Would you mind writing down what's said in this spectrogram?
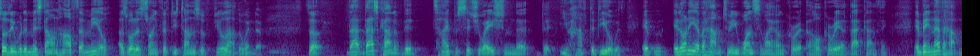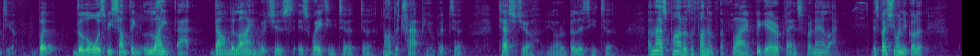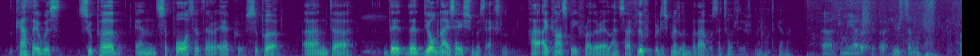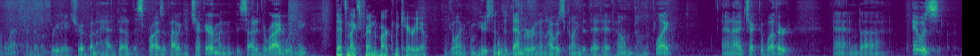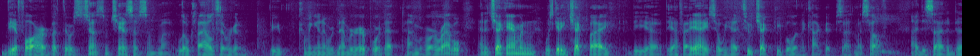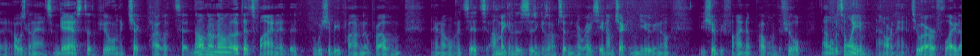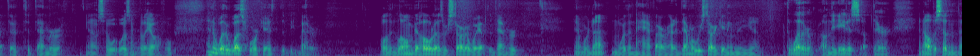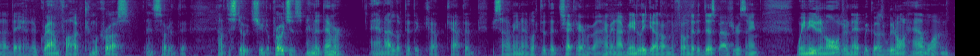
So they would have missed out on half their meal, as well as throwing 50 tons of fuel out the window. So that, that's kind of the type of situation that, that you have to deal with. It, it only ever happened to me once in my whole career, whole career, that kind of thing. It may never happen to you, but there'll always be something like that down the line, which is, is waiting to, to, not to trap you, but to test your, your ability to. And that's part of the fun of flying big airplanes for an airline, especially when you've got a Cathay was superb in support of their aircrew, superb. And uh, the, the, the organization was excellent. I, I, can't speak for other airlines. I flew for British Midland, but that was a totally different thing altogether. Uh, coming out of uh, Houston, on the end of a three-day trip, and I had uh, the surprise of having a check airman decided to ride with me. That's Mike's friend Mark Macario. Going from Houston to Denver, and then I was going to Deadhead home on the flight, and I checked the weather, and uh, it was VFR, but there was some chance of some uh, low clouds that were going to be coming in over Denver Airport at that time of our arrival, and the check airman was getting checked by the uh, the FAA. So we had two check people in the cockpit besides myself. I decided uh, I was going to add some gas to the fuel, and the check pilot said, "No, no, no, no, that's fine. It, it, we should be fine, no problem. You know, it's it's. I'm making the decision because I'm sitting in the right seat. I'm checking you. You know, you should be fine, no problem with the fuel." Now it's only an hour and a half, two hour flight up to, to Denver. You know, so it wasn't really awful, and the weather was forecasted to be better. Well, then lo and behold, as we start our way up to Denver, and we're not more than a half hour out of Denver, we start getting the uh, the weather on the ATIS up there, and all of a sudden uh, they had a ground fog come across and started to have to shoot approaches in the Denver. And I looked at the captain beside me, and I looked at the check airman behind me, and I immediately got on the phone to the dispatcher saying, "We need an alternate because we don't have one,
